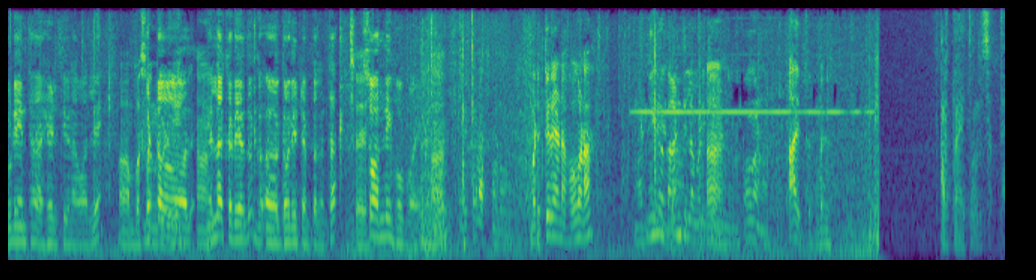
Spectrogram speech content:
ಗುಡಿ ಅಂತ ಹೇಳ್ತೀವಿ ನಾವು ಅಲ್ಲಿ. ಬಟ್ ಎಲ್ಲ ಕರೆಯೋದು ಗೌರಿ ಟೆಂಪಲ್ ಅಂತ. ಸೊ ಅಲ್ಲಿಗೆ ಹೋಗುವ ಮಡಿಕೇರಿ ಅಣ್ಣ ಹೋಗೋಣ? ಕಾಣ್ತಿಲ್ಲ. ಹೋಗೋಣ. ಆಯ್ತು ಬನ್ನಿ. ಅರ್ಥ ಆಯ್ತು ಅನ್ಸುತ್ತೆ.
